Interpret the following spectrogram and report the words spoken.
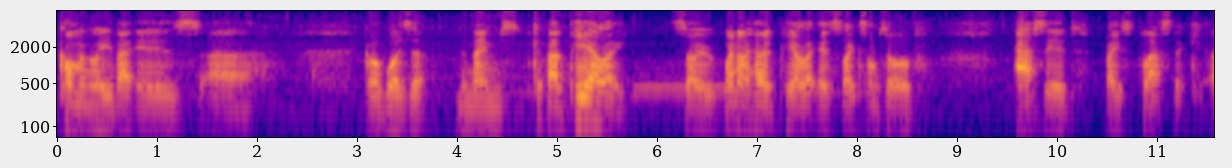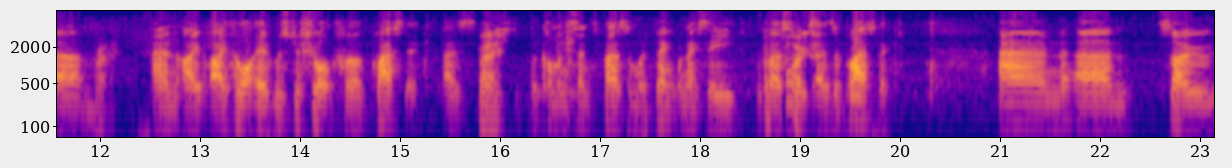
commonly, that is, uh, God, what is it? The name's uh, PLA. So when I heard PLA, it's like some sort of acid-based plastic. Um, Right. and I, I thought it was just short for plastic, as Right. common sense person would think when they see the first three letters of plastic. And um, so,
